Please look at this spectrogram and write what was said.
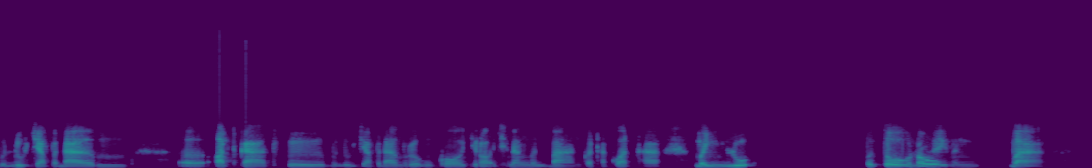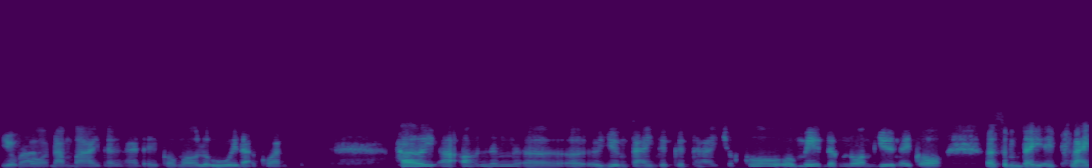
មនុស្សចាប់ផ្ដើមអត់ការធ្វើមនុស្សចាប់ផ្ដើមរកអង្គច្រកឆ្នាំងមិនបានគាត់ថាគាត់ថាមិនលក់អូតូនោះអីហ្នឹងបាទយកក៏ដាំបាយទៅហេតុអីក៏មកលួយដាក់គាត់ ហើយអស់នឹងយើងតែងតែគិតថាចុះក៏មេដឹកនាំយើងអីក៏សម្ដីអីប្លែក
